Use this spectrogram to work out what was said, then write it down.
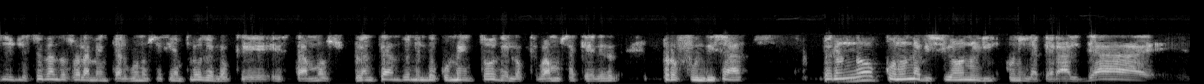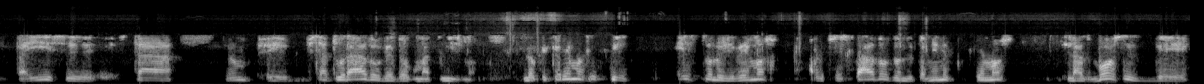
le estoy dando solamente algunos ejemplos de lo que estamos planteando en el documento, de lo que vamos a querer profundizar, pero no con una visión unilateral. Ya el país eh, está eh, saturado de dogmatismo. Lo que queremos es que esto lo llevemos a los estados donde también escuchemos las voces de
